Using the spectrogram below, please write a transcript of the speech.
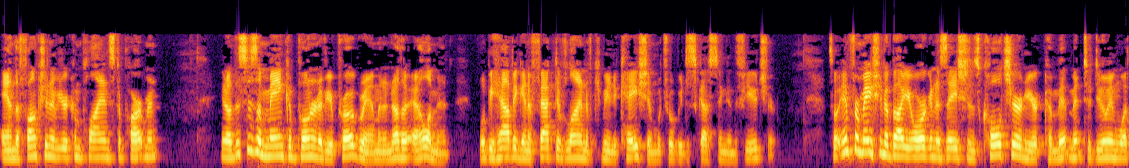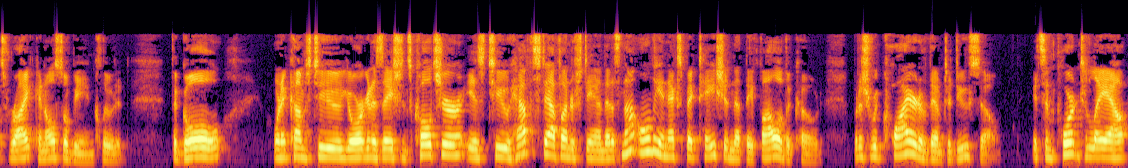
and the function of your compliance department. You know, this is a main component of your program, and another element will be having an effective line of communication, which we'll be discussing in the future. So, information about your organization's culture and your commitment to doing what's right can also be included. The goal when it comes to your organization's culture is to have the staff understand that it's not only an expectation that they follow the code, but it's required of them to do so. It's important to lay out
